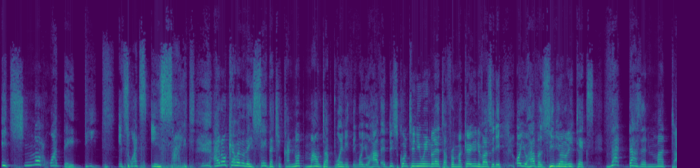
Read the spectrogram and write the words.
It's not what they did, it's what's inside. I don't care whether they say that you cannot mount up to anything, or you have a discontinuing letter from Makerere University, or you have a zillion retakes. That doesn't matter.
